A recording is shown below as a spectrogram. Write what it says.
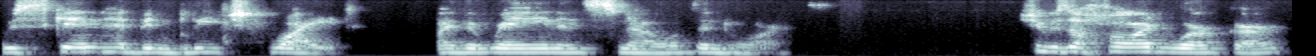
whose skin had been bleached white by the rain and snow of the north. She was a hard worker,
